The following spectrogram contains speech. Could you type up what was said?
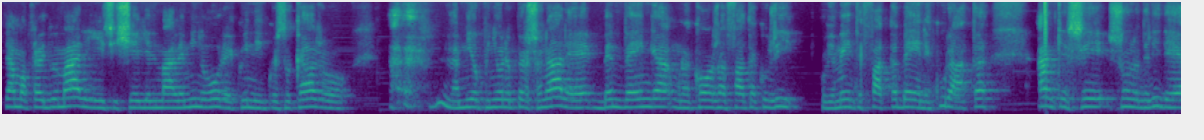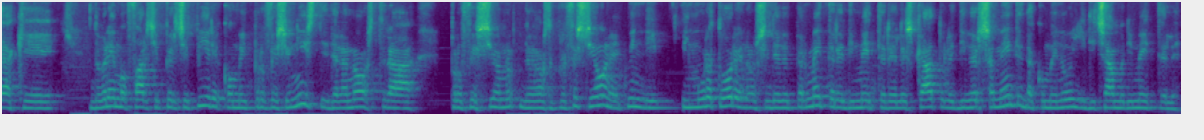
Diciamo fra i due mali si sceglie il male minore, quindi in questo caso la mia opinione personale è ben venga una cosa fatta così, ovviamente fatta bene, curata, anche se sono dell'idea che dovremmo farci percepire come i professionisti della nostra, della nostra professione, quindi il muratore non si deve permettere di mettere le scatole diversamente da come noi gli diciamo di metterle.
